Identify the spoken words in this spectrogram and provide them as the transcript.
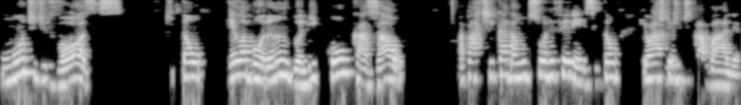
um monte de vozes que estão elaborando ali com o casal a partir cada um de sua referência. Então, eu acho que a gente trabalha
